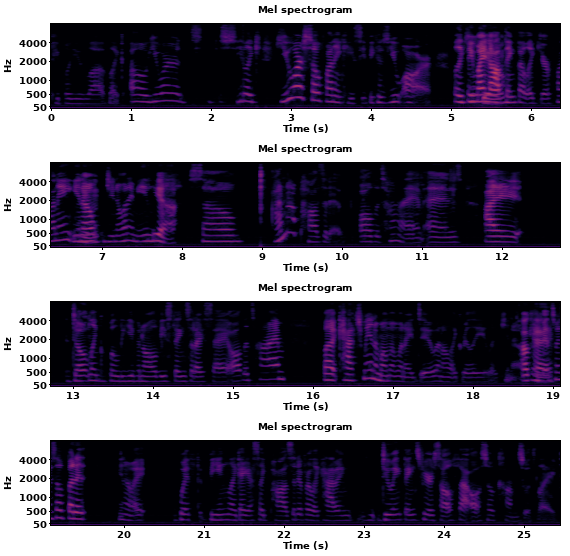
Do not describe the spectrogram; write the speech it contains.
people you love, like, oh, you are like you are so funny, Casey, because you are. But, like you Thank might not think that like you're funny. You know? Do you know what I mean? Yeah. So I'm not positive all the time, and I don't like believe in all of these things that I say all the time. But catch me in a moment when I do, and I'll like really like you know Okay. convince myself. But it, you know, I, with being like I guess like positive or like having doing things for yourself, that also comes with like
